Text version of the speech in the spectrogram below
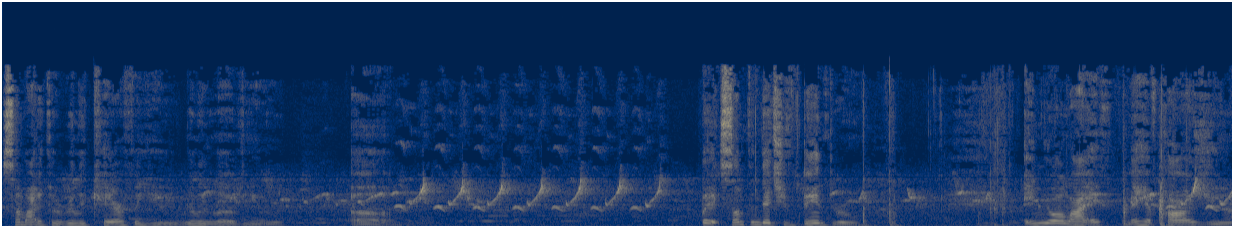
Somebody could really care for you, really love you. Um, but something that you've been through in your life may have caused you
